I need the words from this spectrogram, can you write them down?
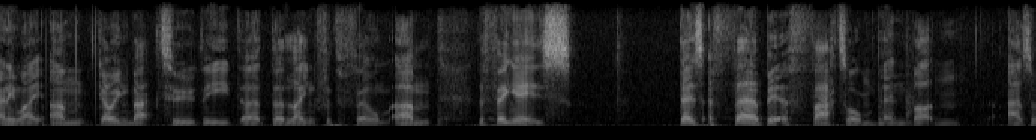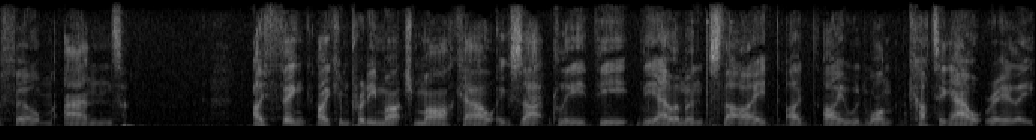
Anyway, um, going back to the uh, the length of the film, um, the thing is, there's a fair bit of fat on Ben Button as a film, and I think I can pretty much mark out exactly the the elements that I I, I would want cutting out really,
